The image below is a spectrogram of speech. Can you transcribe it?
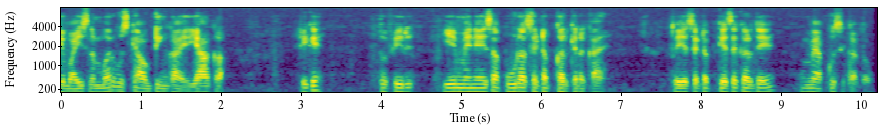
ये बाईस नंबर उसके आउटिंग का है, यहाँ का। ठीक है? तो फिर ये मैंने ऐसा पूरा सेटअप करके रखा है। तो ये सेटअप कैसे कर दे मैं आपको सिखाता हूँ।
